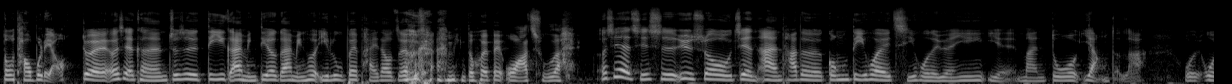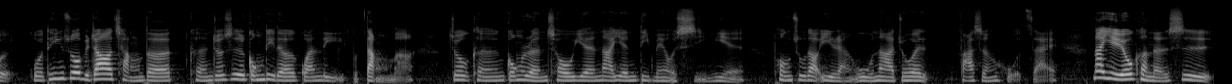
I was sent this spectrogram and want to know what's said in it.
都逃不了。对，而且可能就是第一个案名、第二个案名会一路被排到最后一个案名都会被挖出来。而且其实预售建案它的工地会起火的原因也蛮多样的啦。我我我听说比较强的可能就是工地的管理不当嘛，就可能工人抽烟，那烟蒂没有熄灭，碰触到易燃物，那就会。发生火灾，那也有可能是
